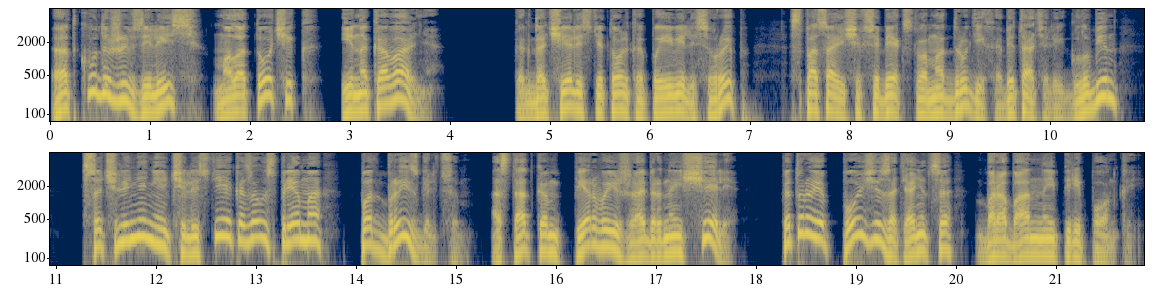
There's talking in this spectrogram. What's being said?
Откуда же взялись молоточек и наковальня? Когда челюсти только появились у рыб, спасающихся бегством от других обитателей глубин, сочленение челюстей оказалось прямо под брызгальцем, остатком первой жаберной щели, которая позже затянется барабанной перепонкой.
